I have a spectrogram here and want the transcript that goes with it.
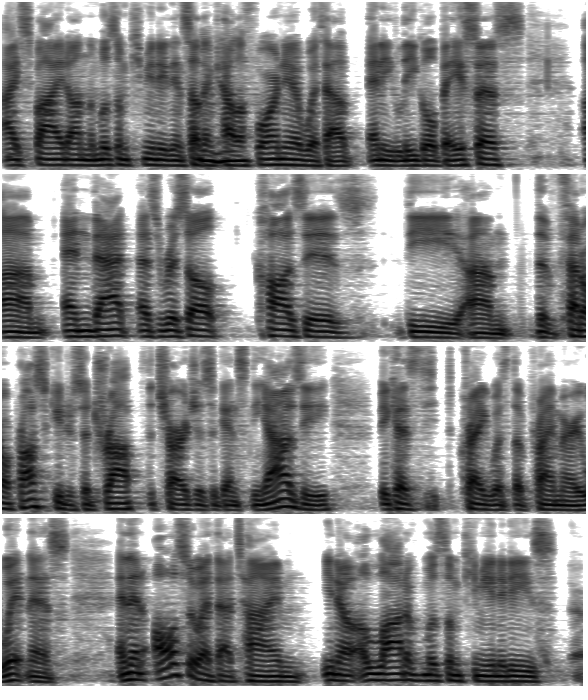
I spied on the Muslim community in Southern California without any legal basis." Um, and that, as a result, causes the um, the federal prosecutors to drop the charges against Niazi because Craig was the primary witness. And then also at that time, you know, a lot of Muslim communities uh,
